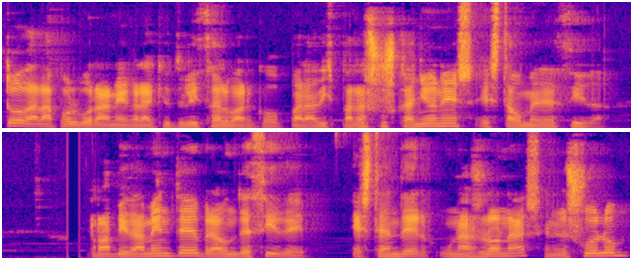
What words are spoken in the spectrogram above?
Toda la pólvora negra que utiliza el barco para disparar sus cañones está humedecida. Rápidamente Brown decide extender unas lonas en el suelo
